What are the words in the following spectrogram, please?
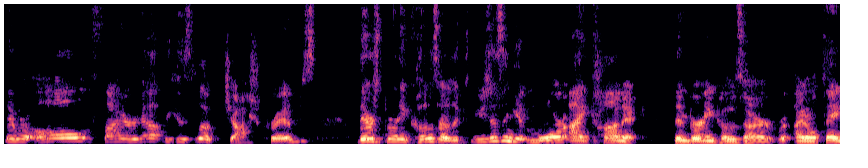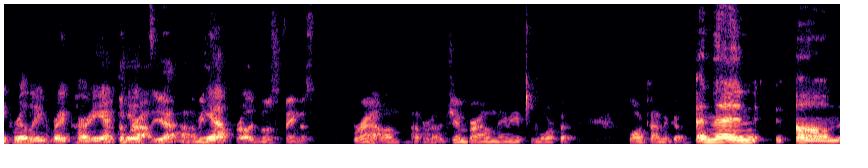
They were all fired up because look, Josh Cribbs, there's Bernie Kosar. Like he doesn't get more iconic than Bernie Kosar, I don't think, really, right? Cardiac kids. Brown, yeah. I mean, Yeah. probably most famous Brown. I don't know, Jim Brown, maybe more, but a long time ago. And then um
